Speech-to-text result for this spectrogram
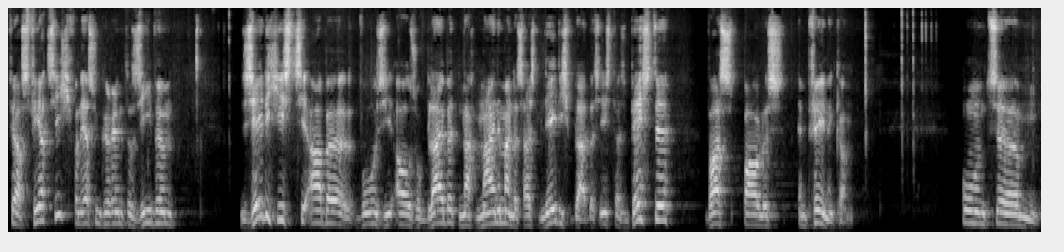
Vers 40 von 1. Korinther 7, selig ist sie aber, wo sie also bleibt, nach meinem Mann. Das heißt, ledig bleibt. Das ist das Beste, was Paulus empfehlen kann. Und ähm,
